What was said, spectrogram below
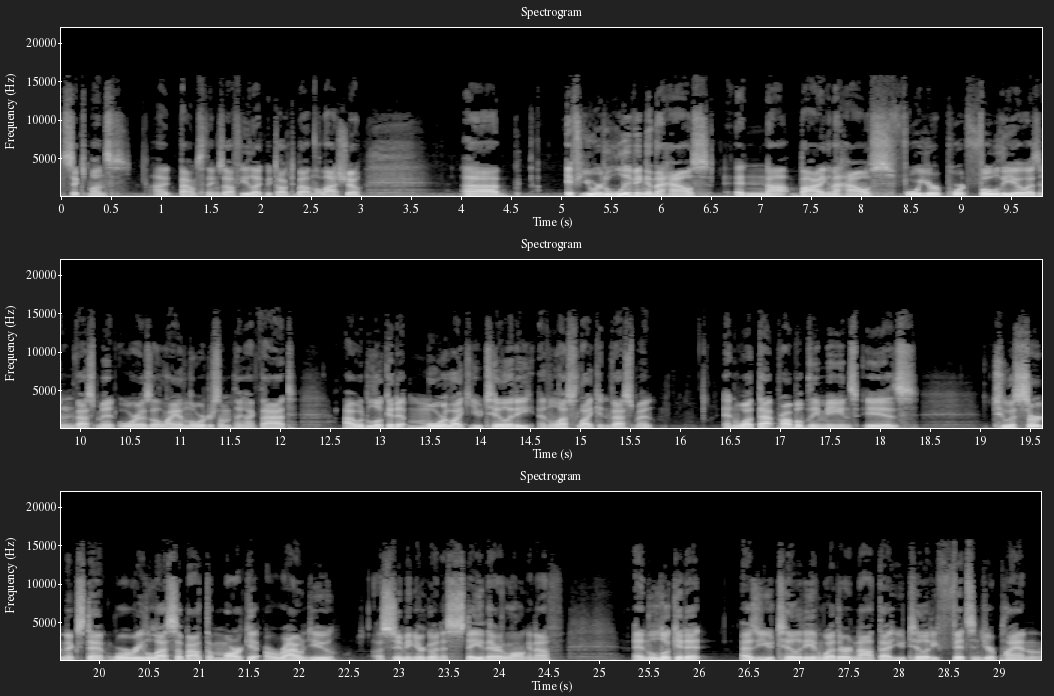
six months, I bounce things off you like we talked about in the last show. Uh, if you are living in the house and not buying the house for your portfolio as an investment or as a landlord or something like that, I would look at it more like utility and less like investment. And what that probably means is to a certain extent, worry less about the market around you, assuming you're going to stay there long enough, and look at it as a utility and whether or not that utility fits into your plan,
